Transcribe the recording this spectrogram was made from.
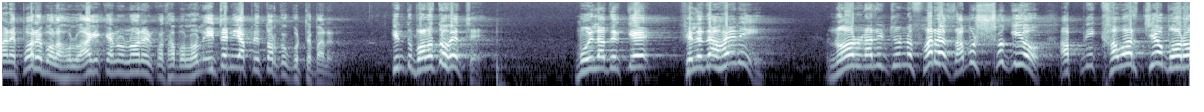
মানে পরে বলা হলো, আগে কেন নরের কথা বলা হলো, এটা নিয়ে আপনি তর্ক করতে পারেন। কিন্তু বলা তো হয়েছে, মহিলাদেরকে ফেলে দেওয়া হয়নি। নর নারীর জন্য ফরজ, আবশ্যকীয়। আপনি খাওয়ার চেয়ে বড়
